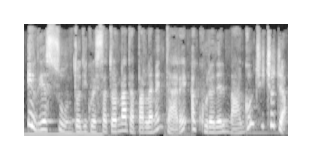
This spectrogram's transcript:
il riassunto di questa tornata parlamentare a cura del mago Ciccio Già.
